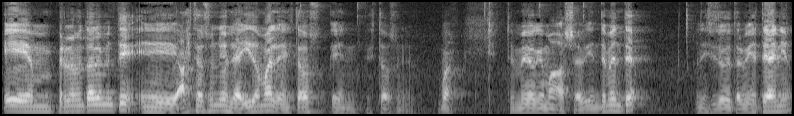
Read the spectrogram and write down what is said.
em, pero lamentablemente eh, a Estados Unidos le ha ido mal en Estados, en Estados Unidos. Bueno, estoy medio quemado ya, evidentemente. necesito que termine este año.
